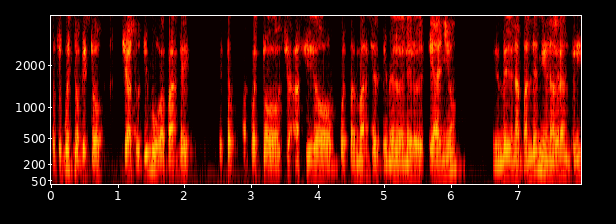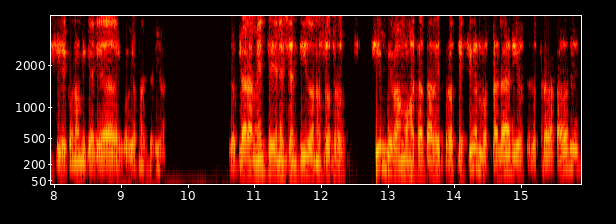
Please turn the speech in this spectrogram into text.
Por supuesto que esto lleva su tiempo, aparte esto ha puesto ha sido puesto en marcha el primero de enero de este año, en medio de una pandemia y una gran crisis económica heredada del gobierno anterior. Pero claramente en ese sentido nosotros siempre vamos a tratar de proteger los salarios de los trabajadores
